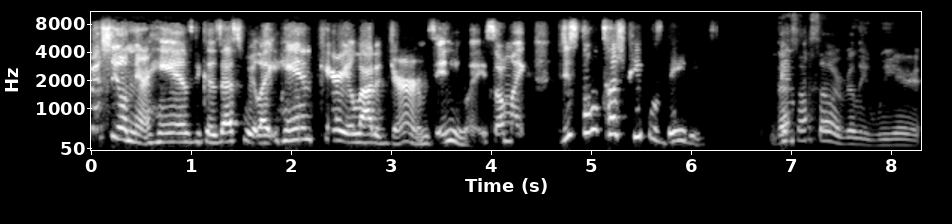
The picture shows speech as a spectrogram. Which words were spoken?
especially on their hands because that's where like hands carry a lot of germs anyway. So I'm like, just don't touch people's babies. That's and- also a really weird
